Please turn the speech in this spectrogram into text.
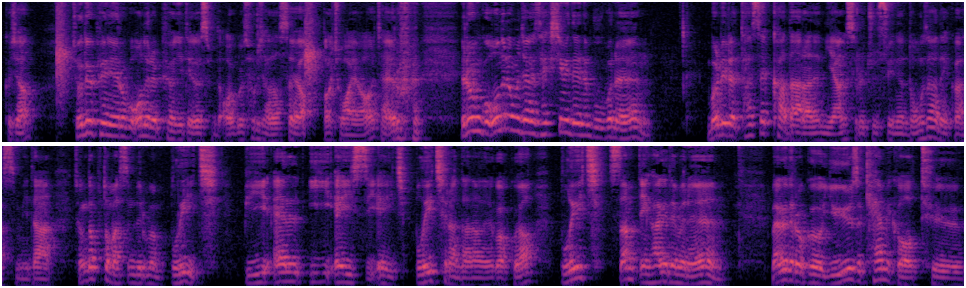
그죠? 정도의 표현이 여러분 오늘의 표현이 되겠습니다. 얼굴 소리 작았어요. 어, 좋아요. 자, 여러분. 여러분, 그 오늘의 문장에서 핵심이 되는 부분은 머리를 탈색하다라는 뉘앙스를 줄 수 있는 동사가 될 것 같습니다. 정답부터 말씀드리면 bleach, B-L-E-A-C-H, bleach라는 단어가 될 것 같고요. bleach something 하게 되면은 말 그대로 그 you use a chemical to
